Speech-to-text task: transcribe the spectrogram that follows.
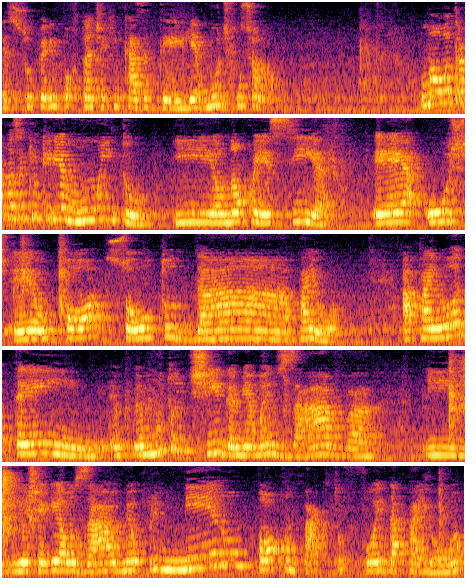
é super importante aqui em casa ter, ele é multifuncional. Uma outra coisa que eu queria muito e eu não conhecia é, os, é o pó solto da Paiô. A Paiô tem, é, é muito antiga, minha mãe usava e, e eu cheguei a usar, o meu primeiro pó compacto foi da Paiô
